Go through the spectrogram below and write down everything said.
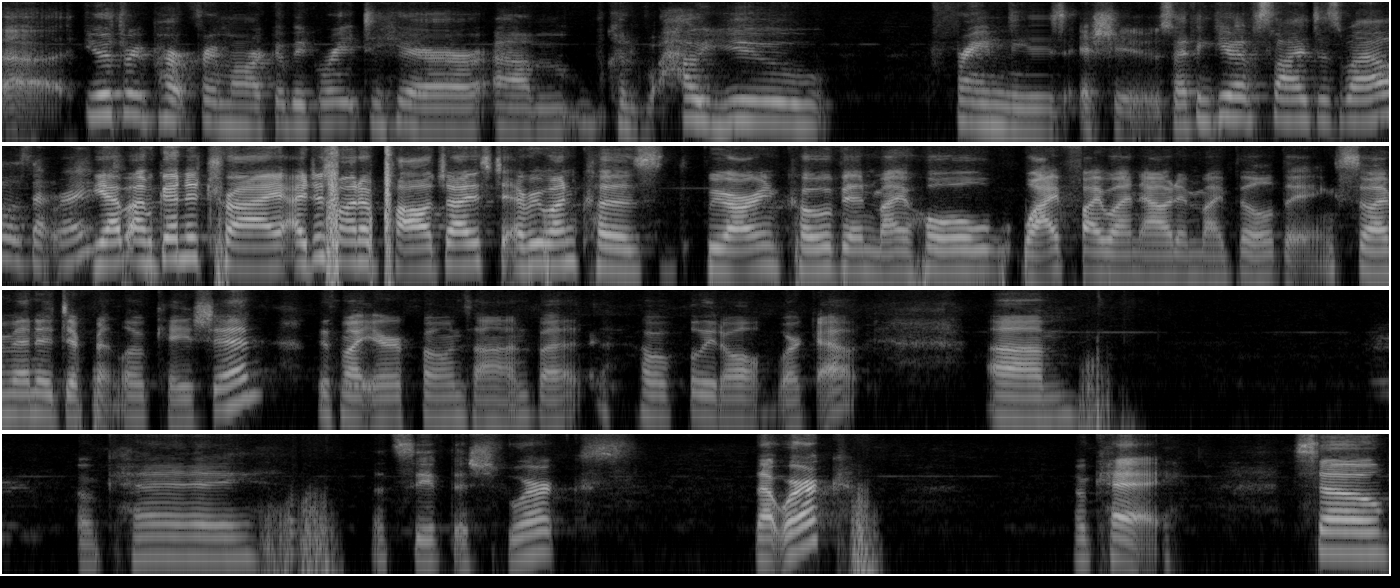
uh, your three part framework. It'd be great to hear um, kind of how you frame these issues. I think you have slides as well. Is that right? Yep, I'm going to try. I just want to apologize to everyone because we are in COVID. And my whole Wi-Fi went out in my building, so I'm in a different location with my earphones on, but hopefully it'll work out. Um, okay, let's see if this works. That work? Okay, so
